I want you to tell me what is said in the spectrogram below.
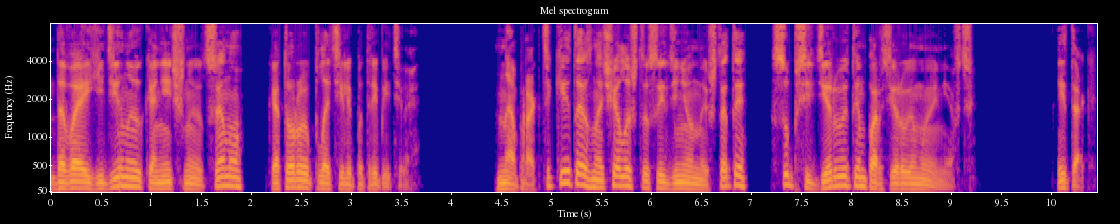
давая единую конечную цену, которую платили потребители. На практике это означало, что Соединенные Штаты субсидируют импортируемую нефть. Итак,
